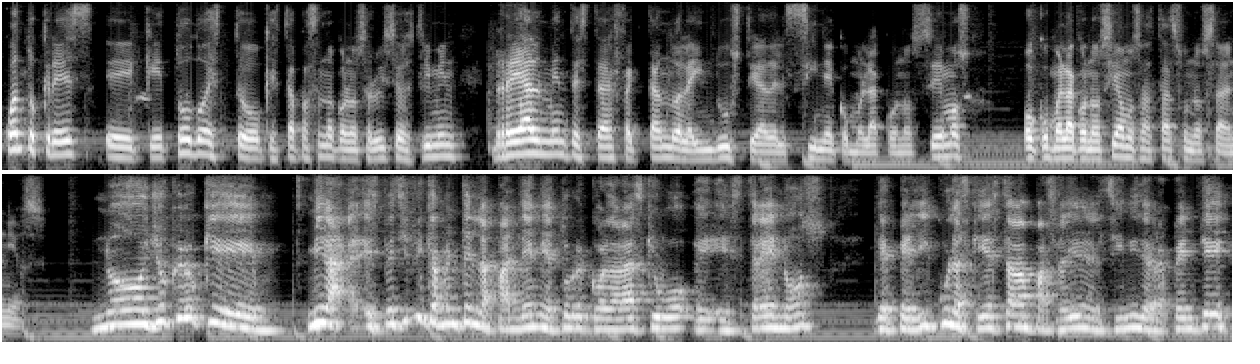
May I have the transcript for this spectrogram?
cuánto crees eh, que todo esto que está pasando con los servicios de streaming realmente está afectando a la industria del cine como la conocemos o como la conocíamos hasta hace unos años? No, yo creo que, mira, específicamente en la pandemia, tú recordarás que hubo eh, estrenos de películas que ya estaban para salir en el cine y de repente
